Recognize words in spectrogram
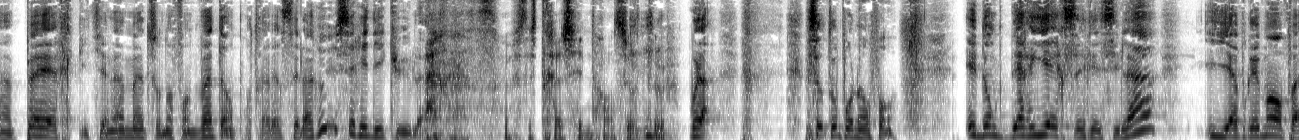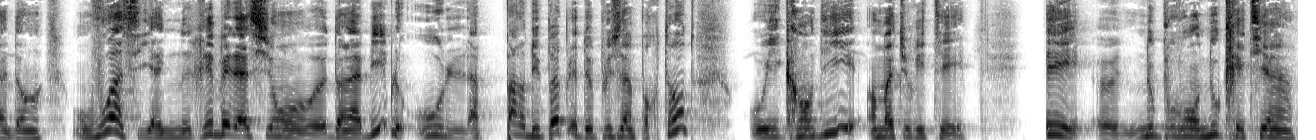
Un père qui tient la main de son enfant de 20 ans pour traverser la rue, c'est ridicule. c'est très gênant surtout. Voilà, surtout pour l'enfant. Et donc derrière ces récits-là, il y a vraiment, enfin, dans, on voit s'il y a une révélation euh, dans la Bible où la part du peuple est de plus importante, où il grandit en maturité. Et euh, nous pouvons, nous chrétiens,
